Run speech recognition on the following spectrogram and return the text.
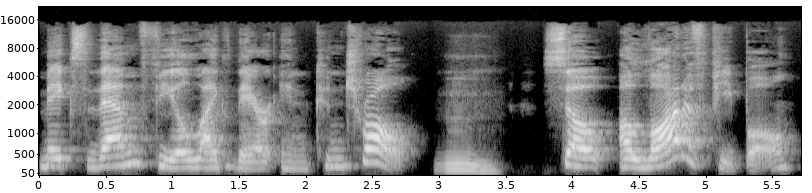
makes them feel like they're in control. Mm. So a lot of people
